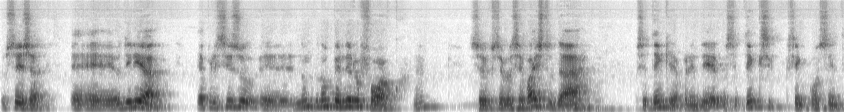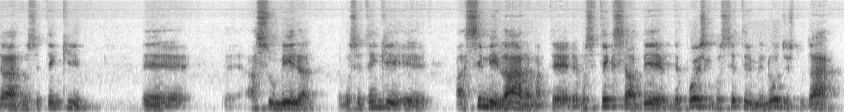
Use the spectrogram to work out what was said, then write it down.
Ou seja, é, é, eu diria, é preciso é, não, não, perder o foco. Né? Se, se, você vai estudar, você tem que aprender, você tem que se, se concentrar, você tem que é, é, assumir, a, você tem que é, assimilar a matéria, você tem que saber, depois que você terminou de estudar,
